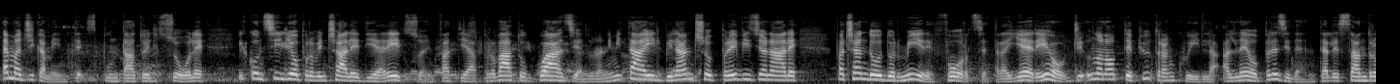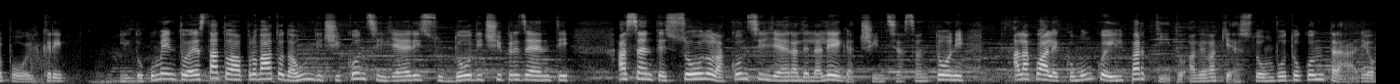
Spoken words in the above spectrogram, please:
è magicamente spuntato il sole. Il Consiglio provinciale di Arezzo ha infatti approvato quasi all'unanimità il bilancio previsionale, facendo dormire, forse tra ieri e oggi, una notte più tranquilla al neopresidente Alessandro Polcri. Il documento è stato approvato da 11 consiglieri su 12 presenti, assente solo la consigliera della Lega, Cinzia Santoni, alla quale comunque il partito aveva chiesto un voto contrario.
